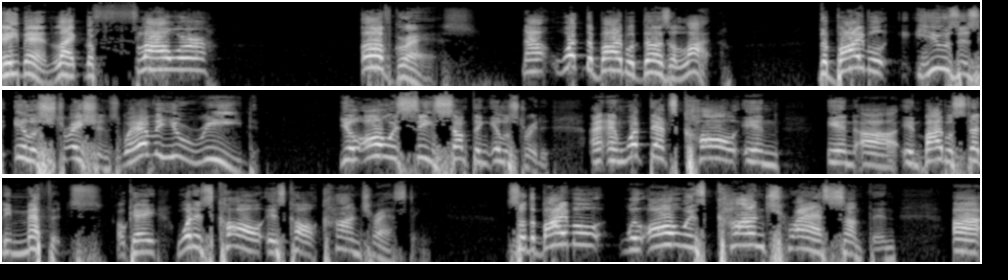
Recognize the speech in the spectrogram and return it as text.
amen, like the flower of grass. Now, what the Bible does a lot the Bible uses illustrations. Wherever you read, you'll always see something illustrated. And, what that's called in in uh, in Bible study methods, okay, what it's called is called contrasting. So the Bible will always contrast something uh,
